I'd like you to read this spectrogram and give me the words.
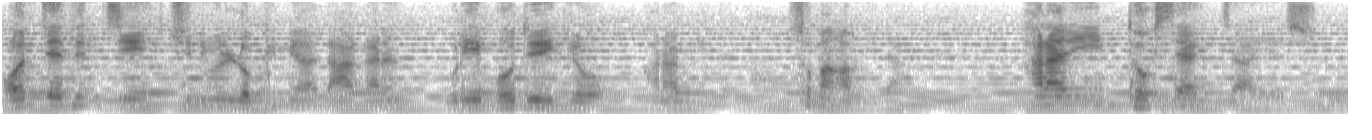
언제든지 주님을 높이며 나아가는 우리 모두이길 바랍니다. 소망합니다. 하나님 독생자 예수.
